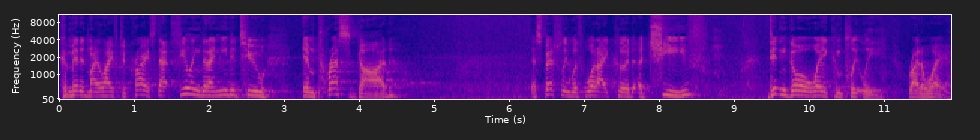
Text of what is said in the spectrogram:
committed my life to Christ, that feeling that I needed to impress God, especially with what I could achieve, didn't go away completely right away.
